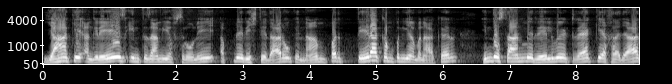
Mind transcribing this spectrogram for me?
یہاں کے انگریز انتظامی افسروں نے اپنے رشتہ داروں کے نام پر تیرہ کمپنیاں بنا کر ہندوستان میں ریلوے ٹریک کے اخراجات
